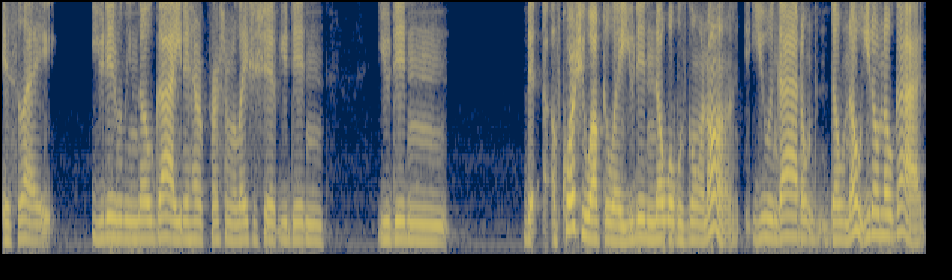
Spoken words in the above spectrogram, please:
it's like you didn't really know God. You didn't have a personal relationship. You didn't, you didn't, of course you walked away. You didn't know what was going on. You and God don't, don't know. You don't know God.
